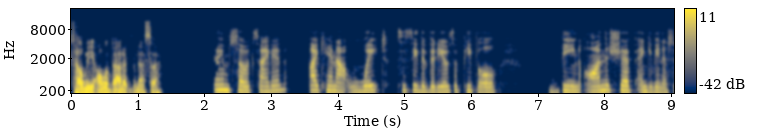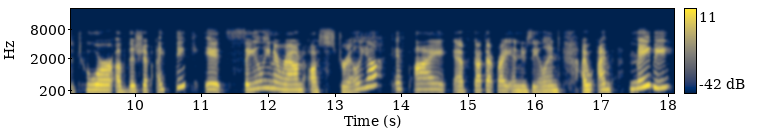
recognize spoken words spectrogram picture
tell me all about it, Vanessa. I am so excited. I cannot wait to see the videos of people being on the ship and giving us a tour of the ship. I think it's sailing around Australia, if I have got that right, and New Zealand. I, I'm maybe,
